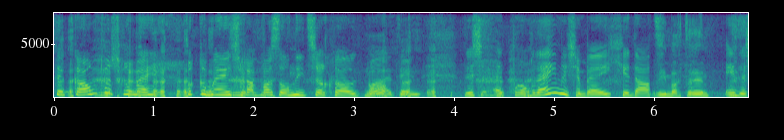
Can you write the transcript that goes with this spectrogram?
de campusgemeenschap was nog niet zo groot, Martin. Dus het probleem is een beetje dat Wie mag erin? in de,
